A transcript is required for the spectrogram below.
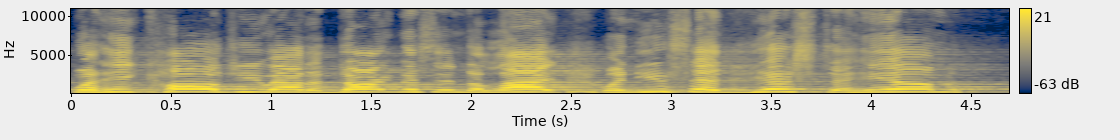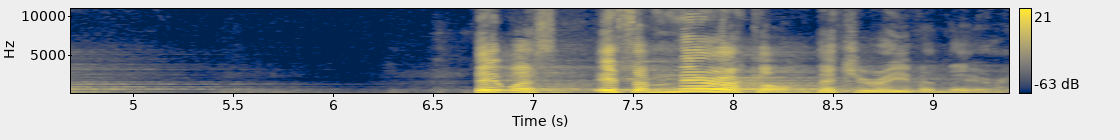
When He called you out of darkness into light, when you said yes to Him, it was, it's a miracle that you're even there.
